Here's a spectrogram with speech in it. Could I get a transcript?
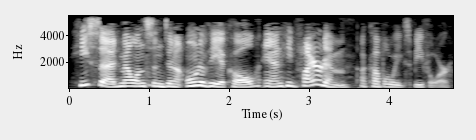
He said Melanson didn't own a vehicle and he'd fired him a couple weeks before.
